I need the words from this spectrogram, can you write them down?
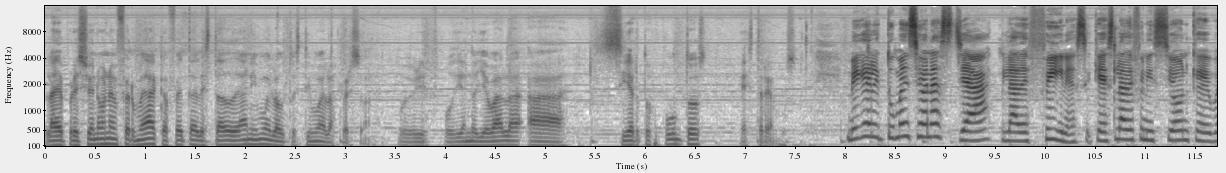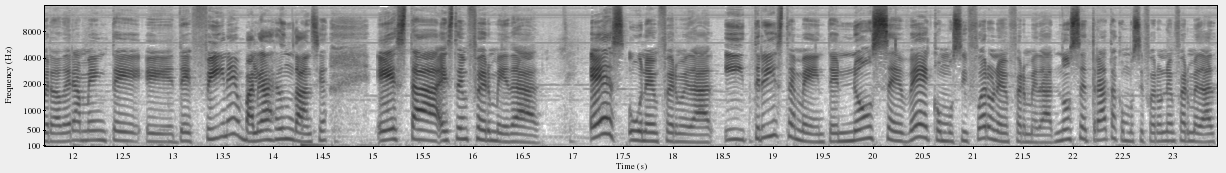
la depresión es una enfermedad que afecta el estado de ánimo y la autoestima de las personas, pudiendo llevarla a ciertos puntos Miguel, y tú mencionas ya, la defines, que es la definición que verdaderamente eh, define, valga la redundancia, esta, esta enfermedad. Es una enfermedad y tristemente no se ve como si fuera una enfermedad, no se trata como si fuera una enfermedad.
